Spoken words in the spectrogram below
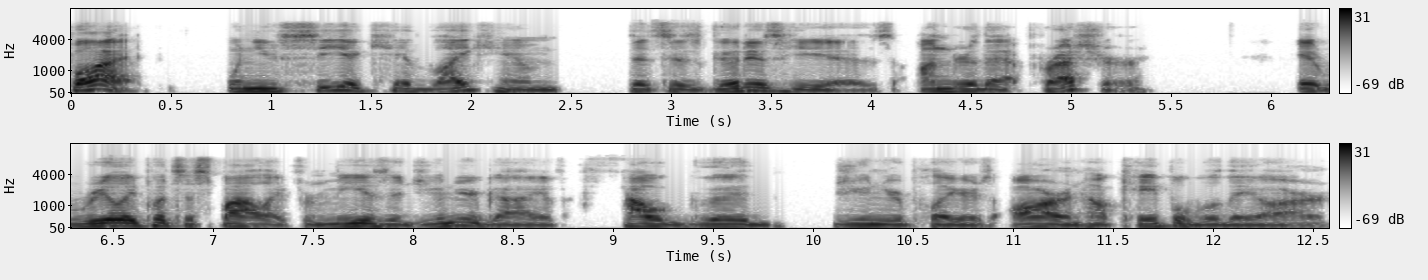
But when you see a kid like him that's as good as he is under that pressure, it really puts a spotlight for me as a junior guy of how good junior players are and how capable they are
